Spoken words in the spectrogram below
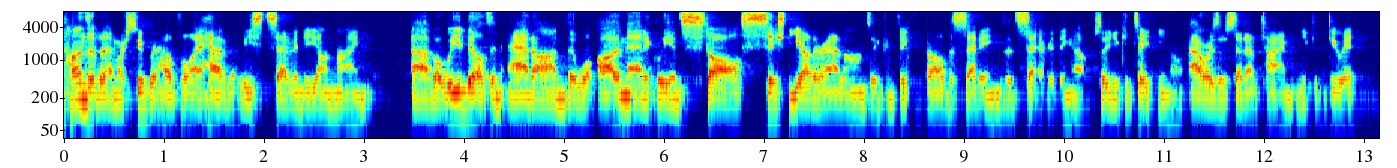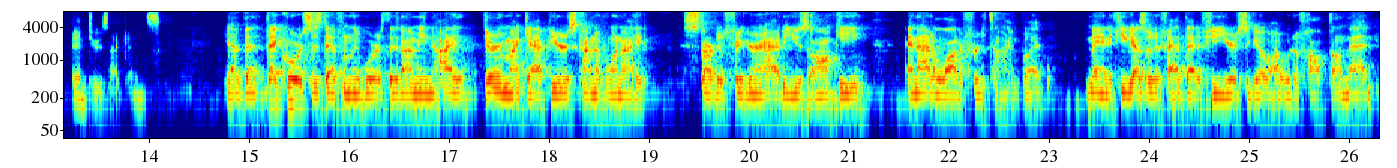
tons of them are super helpful. I have at least 70 on mine. Uh, but we built an add-on that will automatically install 60 other add-ons and configure all the settings and set everything up. So you can take, you know, hours of setup time and you can do it in two seconds. Yeah, that, that course is definitely worth it. I mean, I during my gap years, kind of when I started figuring out how to use Anki, and I had a lot of free time. But man, if you guys would have had that a few years ago, I would have hopped on that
